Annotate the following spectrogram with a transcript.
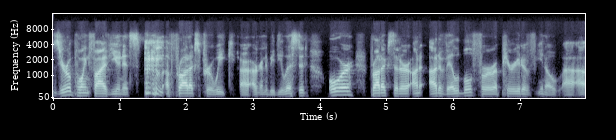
0.5 units of products per week are, are, going to be delisted or products that are un, unavailable for a period of you know uh, uh,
